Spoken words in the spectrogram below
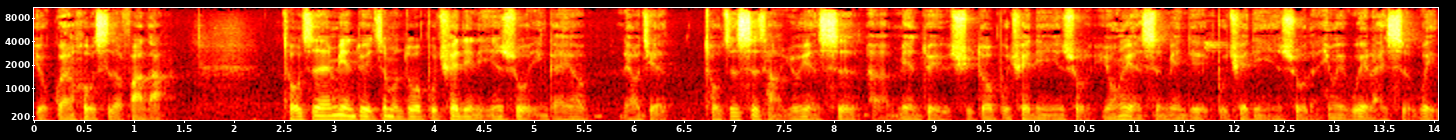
有关后市的发达。投资人面对这么多不确定的因素，应该要了解。投资市场永远是呃面对许多不确定因素，永远是面对不确定因素的，因为未来是未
